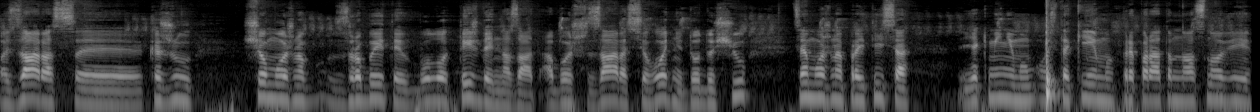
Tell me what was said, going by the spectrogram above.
ось зараз е, кажу, що можна зробити було тиждень назад, або ж зараз, сьогодні до дощу. Це можна пройтися як мінімум ось таким препаратом на основі,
